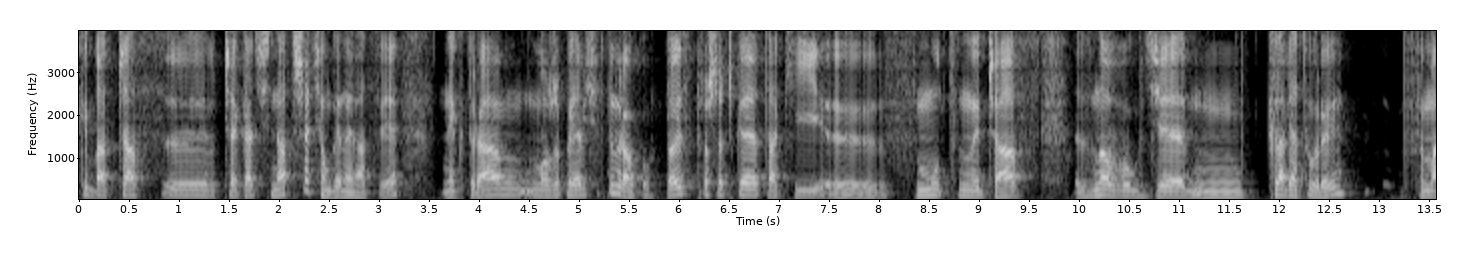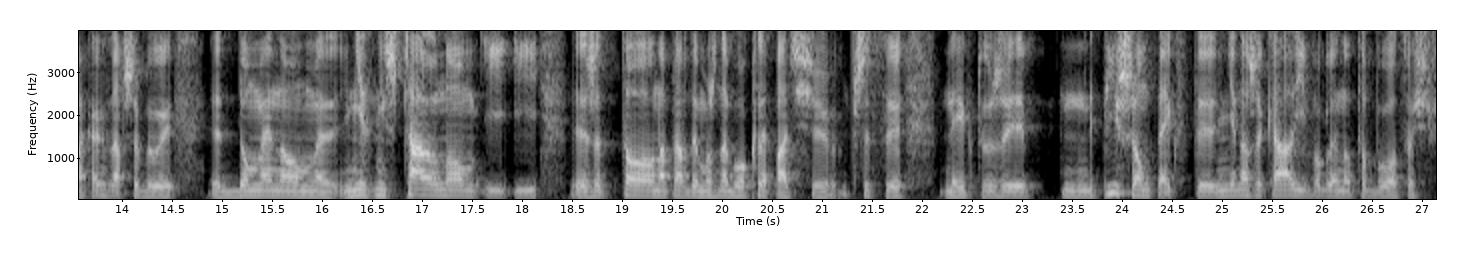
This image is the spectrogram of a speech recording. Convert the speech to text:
chyba czas y, czekać na trzecią generację, y, która może pojawić się w tym roku. To jest troszeczkę taki y, smutny czas, znowu, gdzie mm, klawiatury w Macach zawsze były domeną niezniszczalną i, i że to naprawdę można było klepać. Wszyscy, którzy piszą teksty, nie narzekali, w ogóle no to było coś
